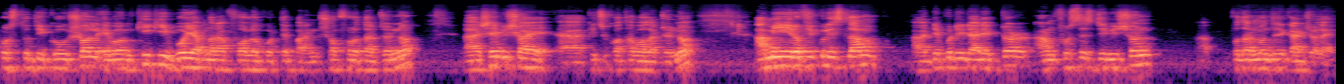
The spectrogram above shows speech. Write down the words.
প্রস্তুতি কৌশল এবং কি কি বই আপনারা ফলো করতে পারেন সফলতার জন্য সে বিষয়ে কিছু কথা বলার জন্য। আমি Rafiqul Islam deputy director arm forces division প্রধানমন্ত্রীর কার্যালয়।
